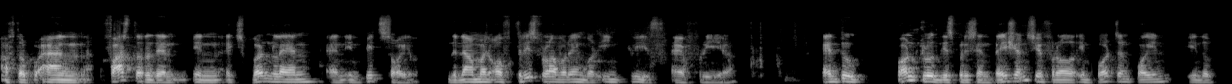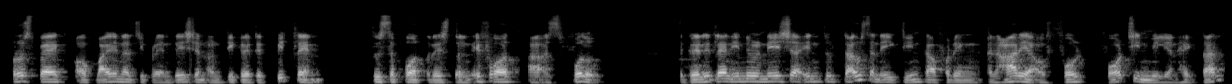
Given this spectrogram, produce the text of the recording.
After and faster than in exburn land and in pit soil, the number of trees flowering were increased every year. And to conclude this presentation, several important points in the prospect of bioenergy plantation on degraded peatland to support restoration effort are as follows. The degraded land in Indonesia in 2018 covering an area of 14 million hectares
